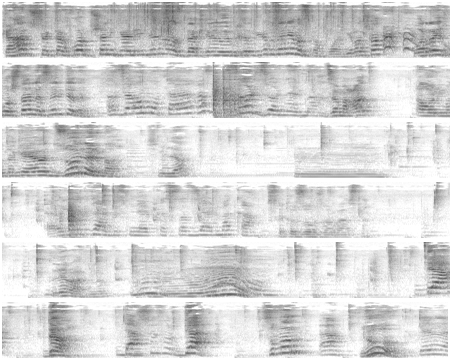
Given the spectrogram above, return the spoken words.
کە هەر شتێکتان خۆر پیشانی کامیری دەدەن ئەس داخلەوەی بخێتەکە بزانێ مەسکەم خواردی باشە وەڕێی خۆشتان لەسەری دەدەن ئەوجا ئەو مۆتا زۆر زۆر نەرمە جەماعات ئەوەن مۆتەکەی زۆر نەرمە بسم الله. جار بسمێ کە سەد جار مەکە سەکە زۆر زۆر ڕاستە لێ ڕاتنە دا دا دا صفر. دا صفر آه لو يلا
